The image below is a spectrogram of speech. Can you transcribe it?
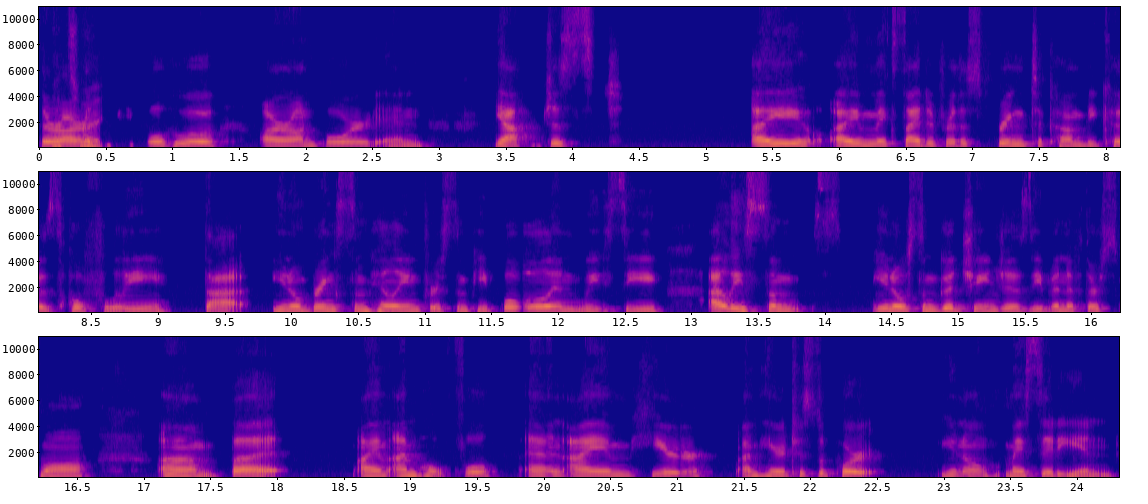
There are right. people who are on board and yeah, just I I'm excited for the spring to come because hopefully that you know brings some healing for some people and we see at least some you know some good changes even if they're small. Um but i'm i'm hopeful and i am here. I'm here to support you know my city and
